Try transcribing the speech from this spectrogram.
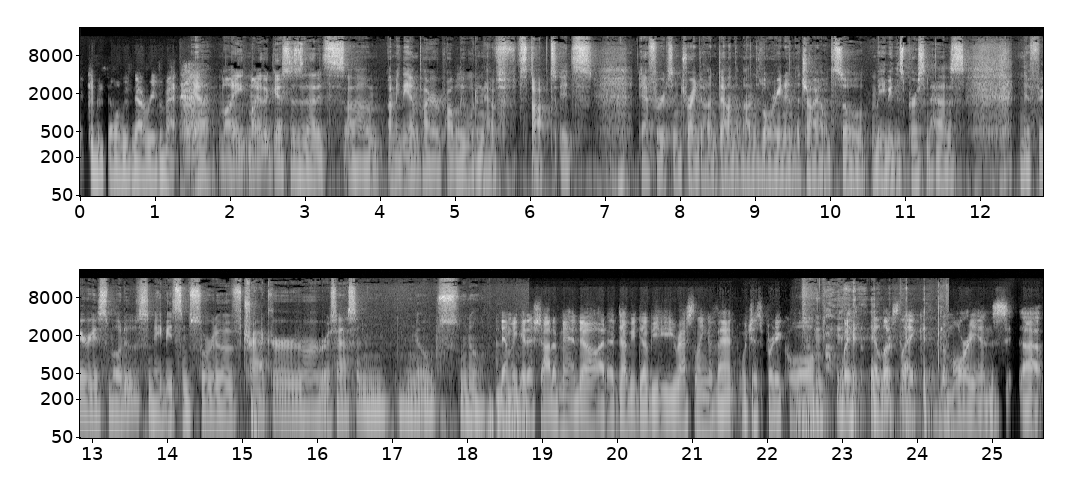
it could be someone we've never even met. Yeah, my my other guess is that it's. Um, I mean, the Empire probably wouldn't have stopped its efforts in trying to hunt down the Mandalorian and the child. So maybe this person has nefarious motives. Maybe it's some sort of tracker or assassin. Who knows? You know. Then we get a shot of Mando at a WWE wrestling event, which is pretty cool. With it looks like Gamorreans, uh,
